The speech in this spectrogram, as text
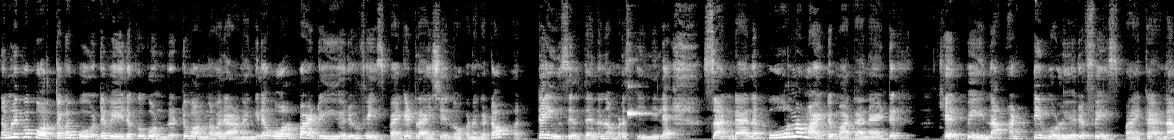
നമ്മളിപ്പോൾ പുറത്തൊക്കെ പോയിട്ട് വെയിലൊക്കെ കൊണ്ടിട്ട് വന്നവരാണെങ്കിൽ ഉറപ്പായിട്ട് ഈ ഒരു ഫേസ് പാക്ക് ട്രൈ ചെയ്ത് നോക്കണം കേട്ടോ. ഒറ്റ യൂസിൽ തന്നെ നമ്മുടെ സ്കിന്നിലെ സണ്ടാനെ പൂർണമായിട്ട് മാറ്റാനായിട്ട് ഹെൽപ്പ് ചെയ്യുന്ന അടിപൊളി ഒരു ഫേസ് പാക്കാണ്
